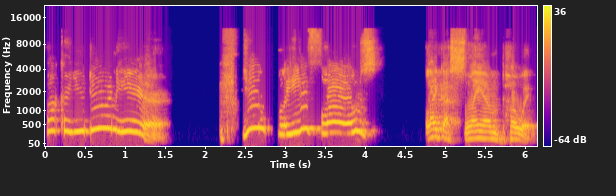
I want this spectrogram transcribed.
fuck are you doing here? You, he flows like a slam poet.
